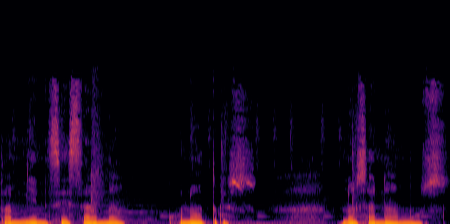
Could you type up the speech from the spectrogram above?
también se sana con otros. Nos sanamos,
